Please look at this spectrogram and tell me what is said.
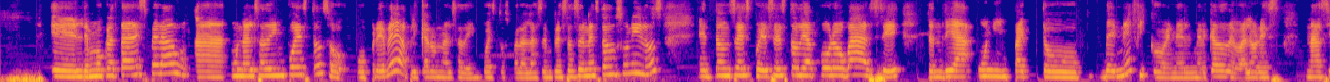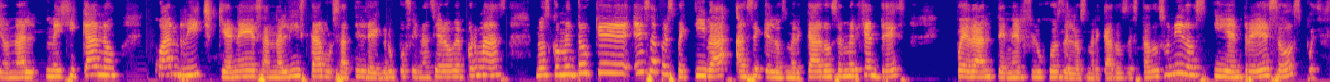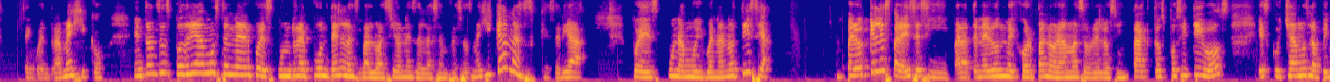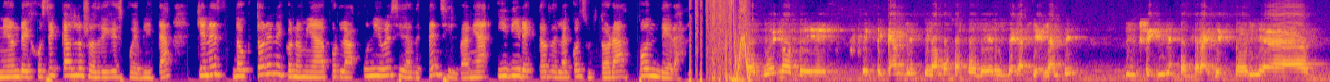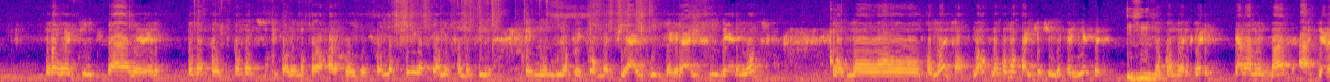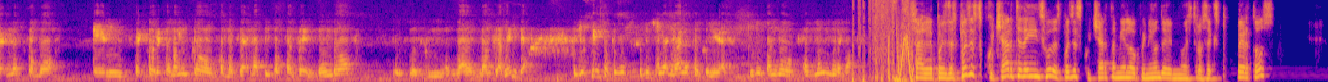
el demócrata espera un, alza de impuestos o, prevé aplicar un alza de impuestos para las empresas en Estados Unidos. Entonces, pues esto de aprobarse tendría un impacto benéfico en el mercado de valores nacional mexicano. Juan Rich, quien es analista bursátil del Grupo Financiero B por Más, nos comentó que esa perspectiva hace que los mercados emergentes puedan tener flujos de los mercados de Estados Unidos y entre esos, pues se encuentra México. Entonces podríamos tener pues un repunte en las valuaciones de las empresas mexicanas, que sería pues una muy buena noticia. Pero, ¿qué les parece si para tener un mejor panorama sobre los impactos positivos, escuchamos la opinión de José Carlos Rodríguez Pueblita, quien es doctor en economía por la Universidad de Pensilvania y director de la consultora Pondera? Lo bueno de este cambio es que vamos a poder ver hacia adelante y seguir esta trayectoria progresista de ver cómo, cómo sí podemos trabajar juntos, cómo sí nos podemos convertir en un bloque comercial integral y vernos como, como eso, ¿no? No como países independientes, sino converger cada vez más hacia vernos como el sector económico comercial más importante del mundo, pues, la, Norteamérica. Yo pienso que eso, es una gran oportunidad, eso es algo muy bueno. Sale, pues después de escucharte, Deinsu, después de escuchar también la opinión de nuestros expertos,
